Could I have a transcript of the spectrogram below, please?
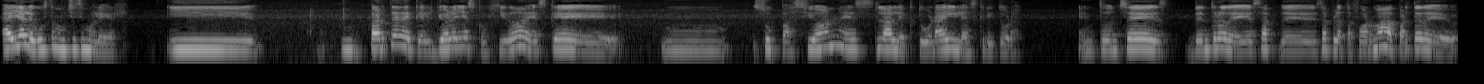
a ella le gusta muchísimo leer. Y parte de que yo la haya escogido es que mm, su pasión es la lectura y la escritura. Entonces, dentro de esa, de esa plataforma, aparte de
